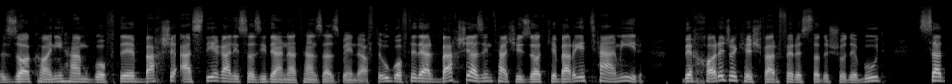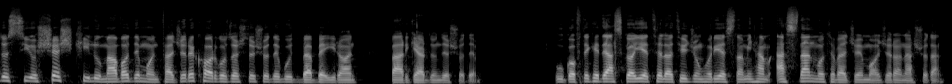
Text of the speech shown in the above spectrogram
زاکانی هم گفته بخش اصلی غنیسازی در نتنز از بین رفته. او گفته در بخشی از این تجهیزات که برای تعمیر به خارج کشور فرستاده شده بود 136 کیلو مواد منفجره کار گذاشته شده بود و به ایران برگردونده شده. او گفته که دستگاه اطلاعاتی جمهوری اسلامی هم اصلا متوجه ماجرا نشدند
